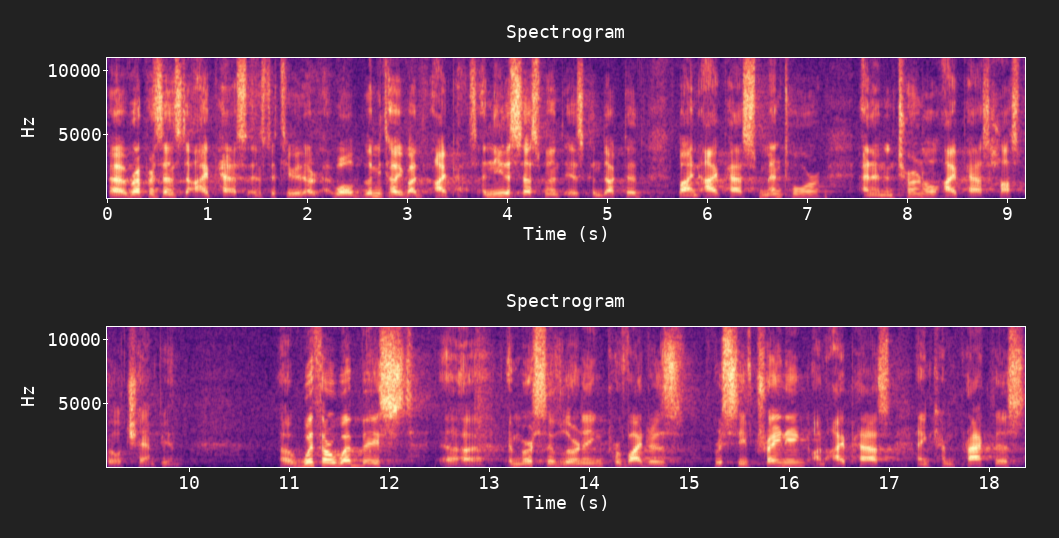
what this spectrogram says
Uh, represents the IPASS Institute. Uh, well, let me tell you about IPASS. A need assessment is conducted by an IPASS mentor and an internal IPASS hospital champion. Uh, with our web-based uh, immersive learning, providers receive training on IPASS and can practice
